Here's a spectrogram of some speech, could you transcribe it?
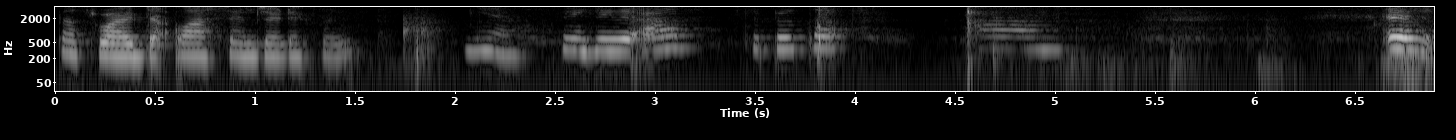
that's why our last names are different. Yeah. Anything to add about that? Um. And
